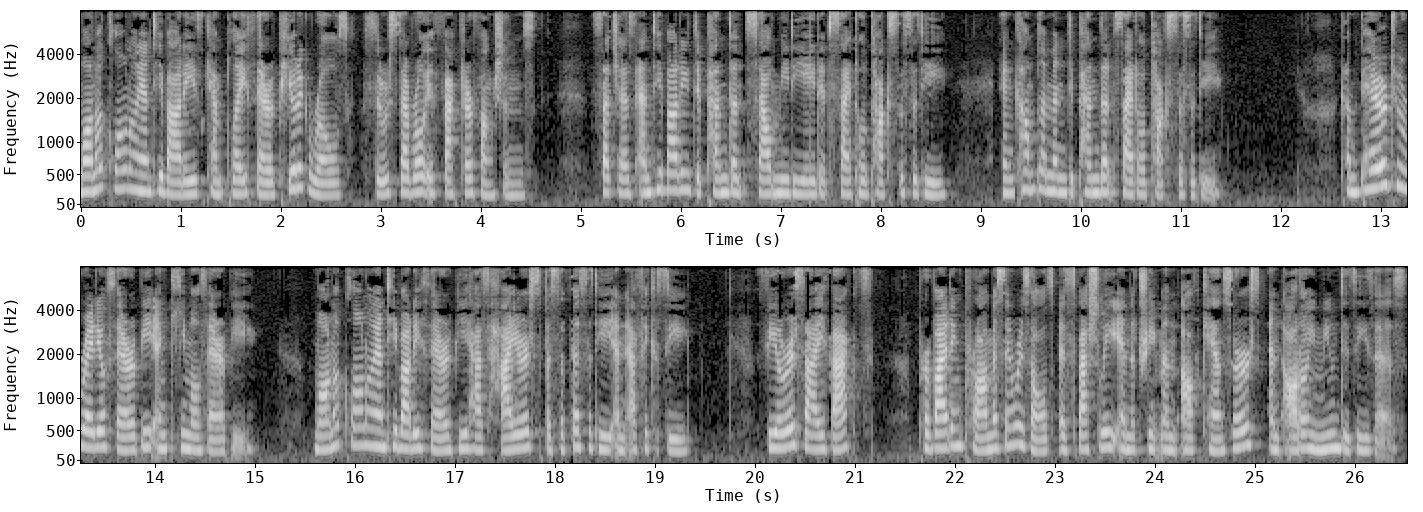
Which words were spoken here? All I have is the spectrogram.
Monoclonal antibodies can play therapeutic roles through several effector functions, such as antibody dependent cell mediated cytotoxicity and complement dependent cytotoxicity. Compared to radiotherapy and chemotherapy, monoclonal antibody therapy has higher specificity and efficacy, fewer side effects, providing promising results, especially in the treatment of cancers and autoimmune diseases.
